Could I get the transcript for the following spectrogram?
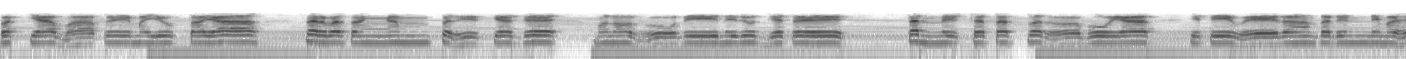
भक्त्या वा प्रेमयुक्तया। सर्वसङ्गम् परित्यज्य मनोरोधि निरुध्यते। तन्निष्ठ तत्परो भूयात् इति वेदान्तडिण्डिमः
